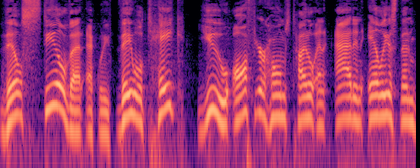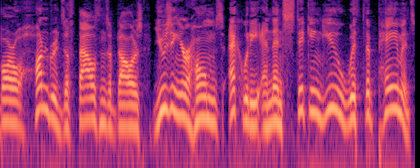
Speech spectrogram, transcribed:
They'll steal that equity. They will take you off your home's title and add an alias, then borrow hundreds of thousands of dollars using your home's equity and then sticking you with the payments.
